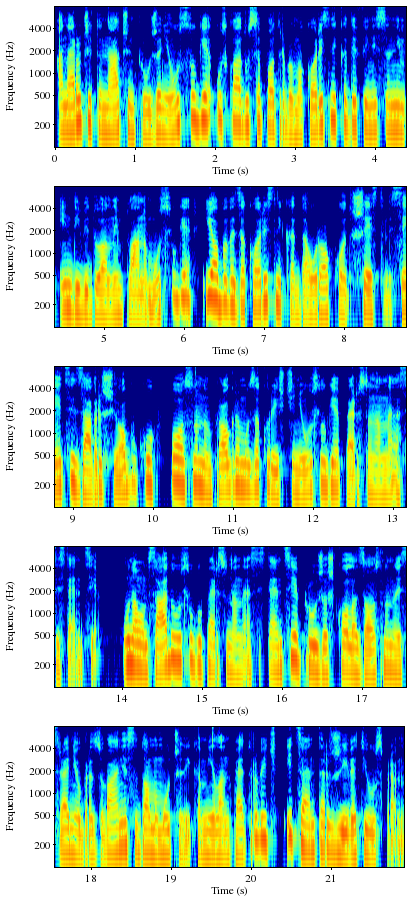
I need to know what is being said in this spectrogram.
a naročito način pružanja usluge u skladu sa potrebama korisnika definisanim individualnim planom usluge i obaveza korisnika da u roku od šest meseci završi obuku po osnovnom programu za korišćenje usluge personalne asistencije. U Novom Sadu uslugu personalne asistencije pruža škola za osnovno i srednje obrazovanje sa domom učenika Milan Petrović i centar Živeti uspravno.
